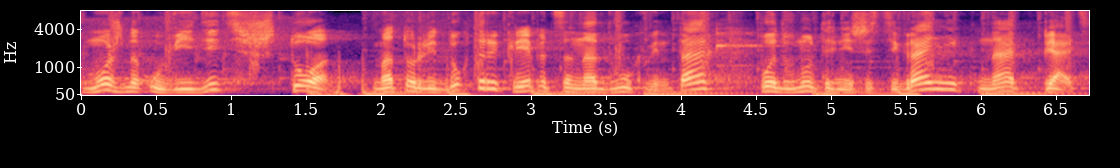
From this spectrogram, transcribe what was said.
можно увидеть, что мотор-редукторы крепятся на двух винтах под внутренний шестигранник на 5.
